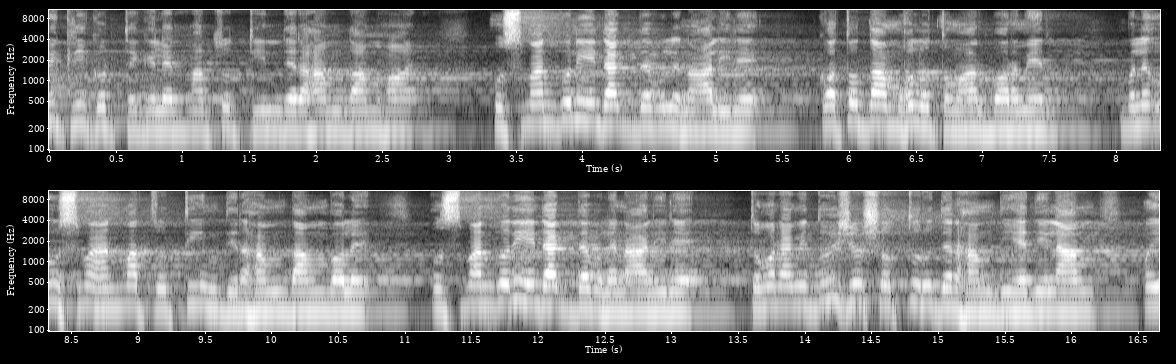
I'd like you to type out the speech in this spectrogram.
বিক্রি করতে গেলেন, মাত্র তিন দেড়হাম দাম হয়। উসমান গনি ডাক দে বলেন আলী রে, কত দাম হলো তোমার বর্মের? বলে, উসমান মাত্র তিন দিরহাম দাম বলে। উসমান গনি ডাক দে বলেন আলী রে, তোমার আমি দুইশো সত্তর দেড়হাম দিয়ে দিলাম। ওই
